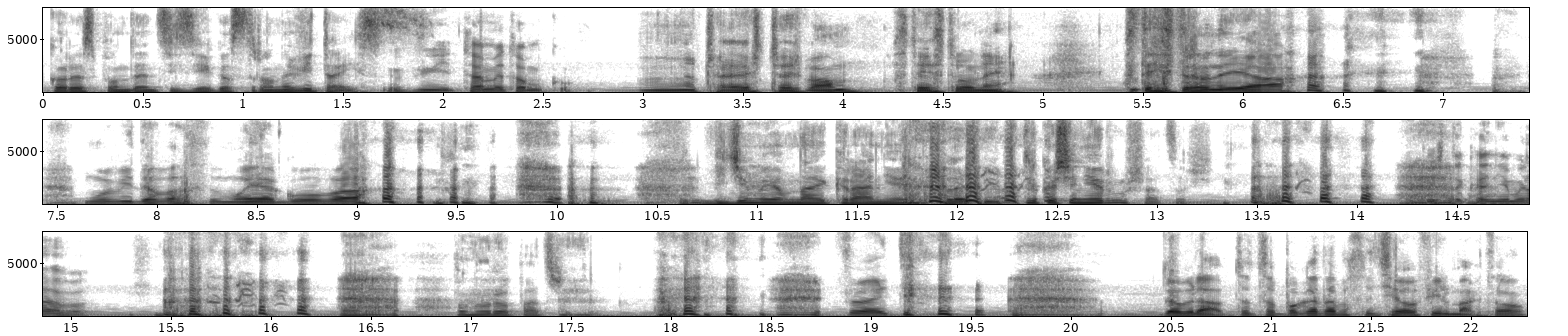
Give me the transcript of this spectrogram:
korespondencji z jego strony. Witaj. Witamy Tomku. Mm, Cześć, cześć wam. Z tej strony, z tej strony ja. Mówi do was moja głowa. Widzimy ją na ekranie, tylko się nie rusza coś. Jakaś taka niemrawa. Ponuro patrzy tylko. Słuchajcie. Dobra, to co, pogadamy sobie dzisiaj o filmach, co?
